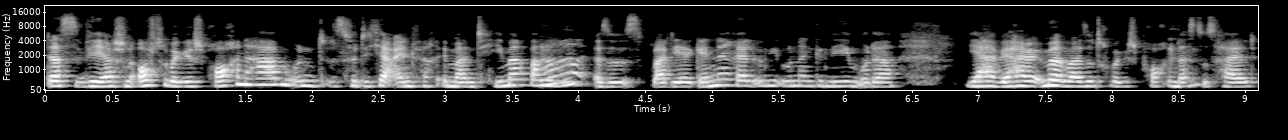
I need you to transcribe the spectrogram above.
dass wir ja schon oft darüber gesprochen haben und es für dich ja einfach immer ein Thema war. Mhm. Also es war dir ja generell irgendwie unangenehm oder ja, wir haben ja immer mal so drüber gesprochen, dass mhm. du es halt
